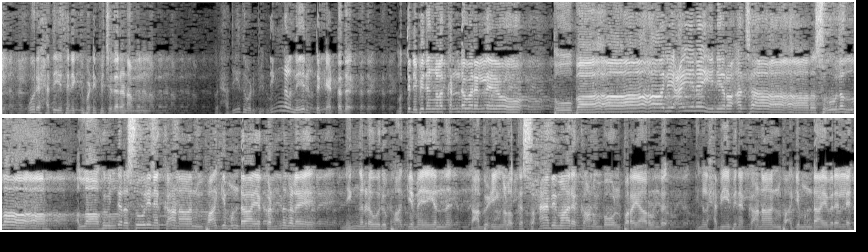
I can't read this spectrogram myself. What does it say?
തങ്ങൾ ഒരു ഹദീസ് എനിക്ക് പഠിപ്പിച്ചു തരണം. ഒരു ഹദീത് പഠിപ്പിച്ചു നിങ്ങൾ നേരിട്ട് കേട്ടത് മുത്തുനബി തങ്ങളെ കണ്ടവരല്ലയോ അള്ളാഹുവിന്റെ റസൂലിനെ കാണാൻ ഭാഗ്യമുണ്ടായ കണ്ണുകളെ നിങ്ങളുടെ ഒരു ഭാഗ്യമേ എന്ന് താപിഴിങ്ങളൊക്കെ സ്വഹാബിമാരെ കാണുമ്പോൾ പറയാറുണ്ട്. നിങ്ങൾ ഹബീബിനെ കാണാൻ ഭാഗ്യമുണ്ടായവരല്ലേ?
